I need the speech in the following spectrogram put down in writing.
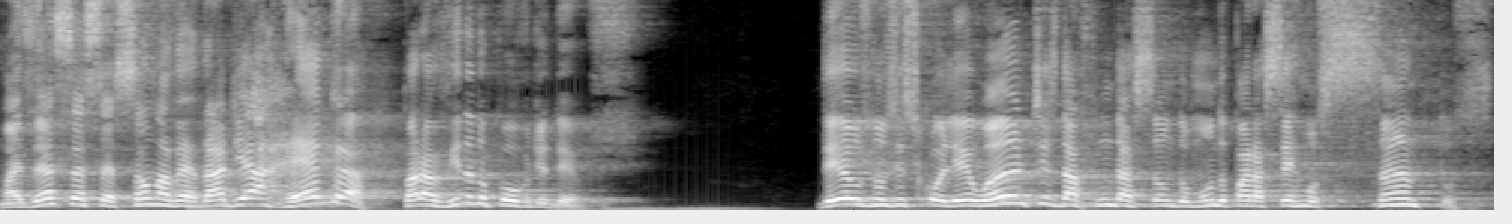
mas essa exceção, na verdade, é a regra para a vida do povo de Deus. Deus nos escolheu antes da fundação do mundo para sermos santos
